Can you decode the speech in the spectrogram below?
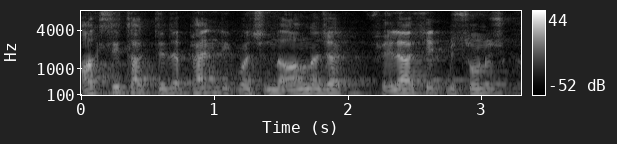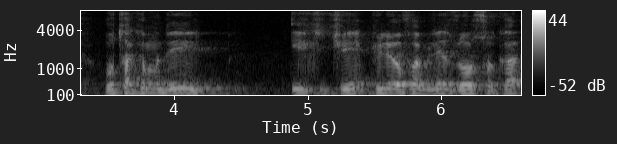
Aksi takdirde Pendik maçında alınacak felaket bir sonuç bu takımı değil ilk ikiye playoff'a bile zor sokar.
